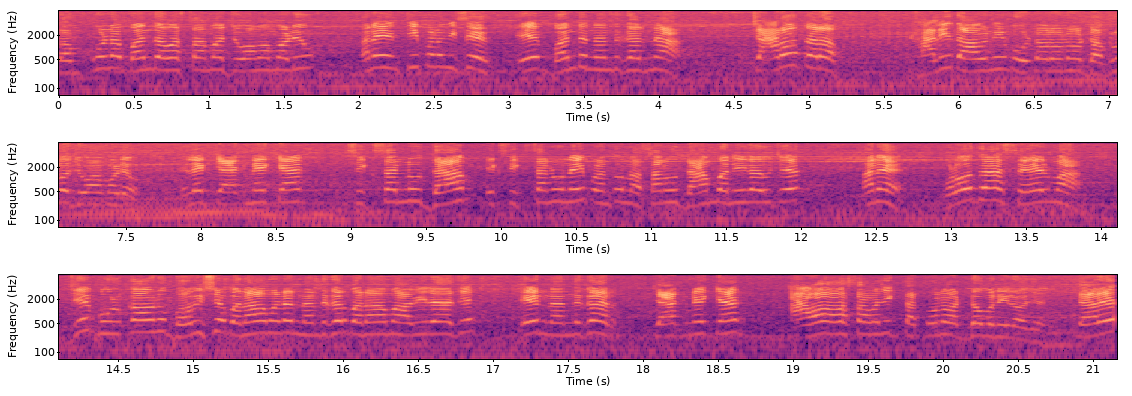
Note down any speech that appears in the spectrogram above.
સંપૂર્ણ બંધ અવસ્થામાં જોવામાં મળ્યું અને એનાથી પણ વિશેષ, એ બંધ નંદઘરના ચારો તરફ ખાલી દાવની બોટલોનો ઢગલો જોવા મળ્યો. એટલે ક્યાંક ને ક્યાંક શિક્ષણનું ધામ, એક શિક્ષણનું નહીં, પરંતુ નશાનું ધામ બની ગયું છે. અને વડોદરા શહેરમાં જે ભૂલકાઓનું ભવિષ્ય બનાવવા માટે નંદઘર બનાવવામાં આવી રહ્યા છે, એ નંદઘર ક્યાંક ને ક્યાંક આવા અસામાજિક તત્વોનો અડ્ડો બની રહ્યો છે. ત્યારે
